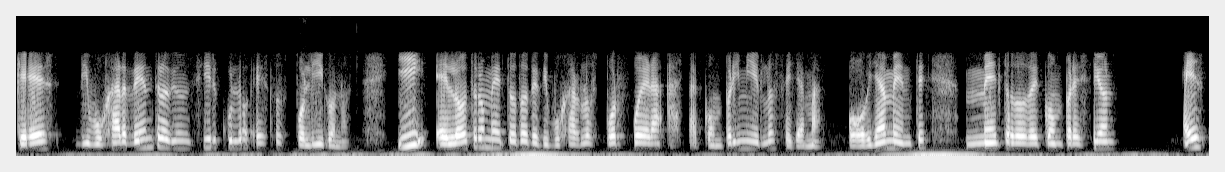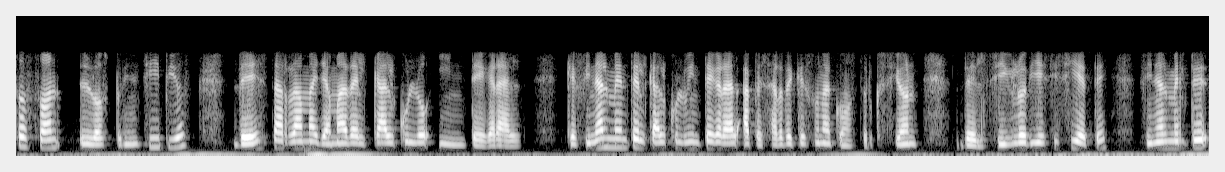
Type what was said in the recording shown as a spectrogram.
que es dibujar dentro de un círculo estos polígonos. Y el otro método de dibujarlos por fuera hasta comprimirlos se llama, obviamente, método de compresión. Estos son los principios de esta rama llamada el cálculo integral que finalmente el cálculo integral, a pesar de que es una construcción del siglo XVII, finalmente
